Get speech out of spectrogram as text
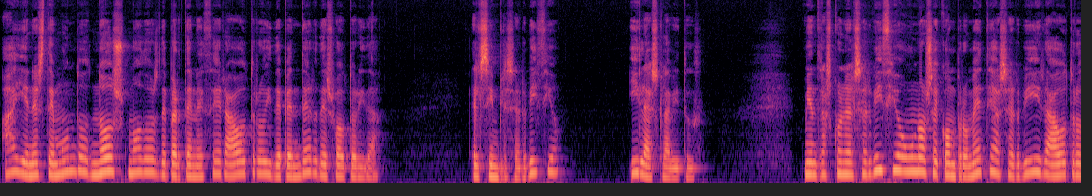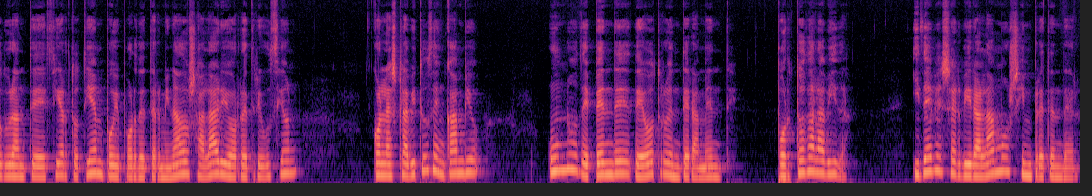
Hay en este mundo dos modos de pertenecer a otro y depender de su autoridad, el simple servicio y la esclavitud. Mientras con el servicio uno se compromete a servir a otro durante cierto tiempo y por determinado salario o retribución, con la esclavitud, en cambio, uno depende de otro enteramente, por toda la vida, y debe servir al amo sin pretender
